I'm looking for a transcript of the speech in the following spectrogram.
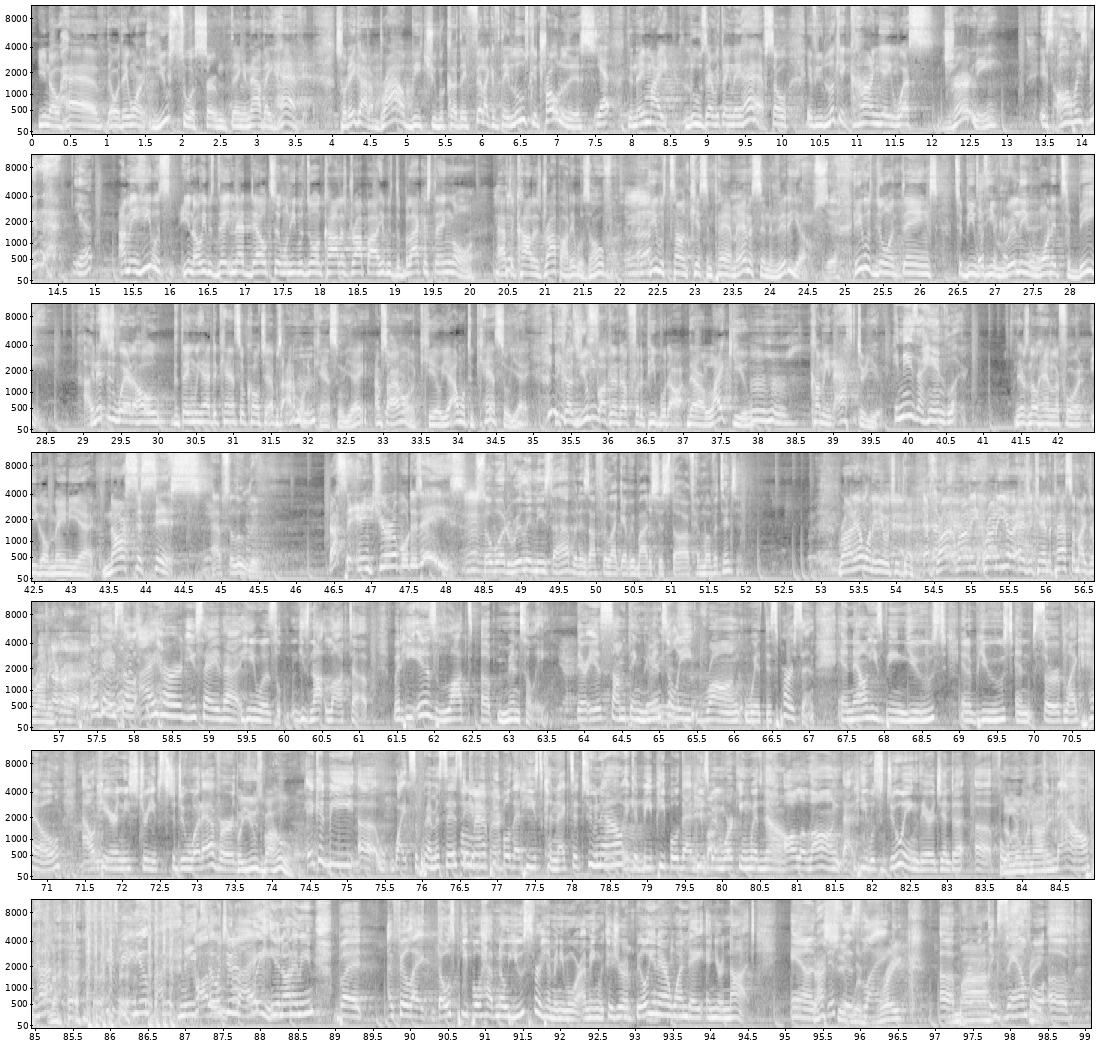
you know, have or they weren't used to a certain thing and now they have it. So they gotta browbeat you because they feel like if they lose control of this, Yep. then they might lose everything they have. So if you look at Kanye West's journey, it's always been that. Yep. I mean, he was, you know, he was dating that Delta when he was doing college dropout. He was the blackest thing on. After college dropout, it was over. He was tongue kissing Pam Anderson in videos. Yeah. He was doing things to be what Just he he really could. wanted to be. and this is where the whole the thing we had the cancel culture episode. I don't want to mm-hmm. cancel Ye. I'm sorry, I don't want to kill Ye. I want to cancel Ye because you're fucking it up for the people that are, that are like you mm-hmm. coming after you. He needs a handler. There's no handler for an egomaniac, narcissist. Absolutely. That's an incurable disease. So what really needs to happen is I feel like everybody should starve him of attention. Ronnie, I want to hear what you think. Ron, Ronnie, Ronnie, you're educated. Pass the mic to Ronnie. Okay, so I heard you say that he was he's not locked up, but he is locked up mentally. There is something mentally wrong with this person. And now he's being used and abused and served like hell out here in these streets to do whatever. But used by who? It could be uh, white supremacists. It could be people that he's connected to now. It could be people that he's been working with No. all along that he was doing their agenda uh, for. The Illuminati? And now He's being used by his needs. call it what you like, you know what I mean? But I feel like those people have no use for him anymore. I mean, because you're a billionaire one day and you're not. And That this is like break a perfect example face. of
